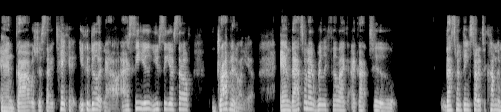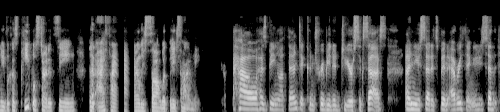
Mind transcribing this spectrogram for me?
And God was just like, take it. You can do it now. I see you. You see yourself dropping it on you. And that's when I really feel like I got to, that's when things started to come to me because people started seeing that I finally saw what they saw in me. How has being authentic contributed to your success? And you said it's been everything. You said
